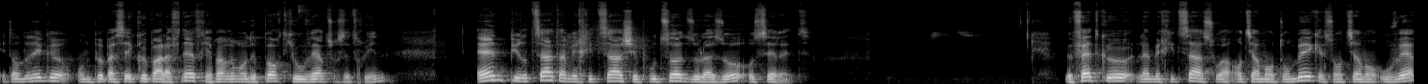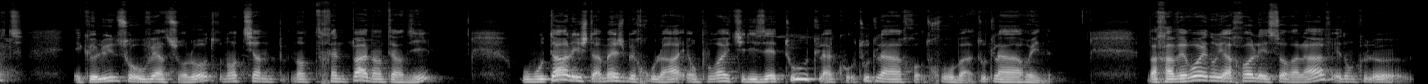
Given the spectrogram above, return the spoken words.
étant donné qu'on ne peut passer que par la fenêtre, il n'y a pas vraiment de porte qui est ouverte sur cette ruine. Le fait que la Mechitsa soit entièrement tombée, qu'elle soit entièrement ouverte, et que l'une soit ouverte sur l'autre, n'entraîne pas d'interdit. Ou mutar bechula, et on pourra utiliser toute la toute la toute la ruine. Vachavero enu yachol et soralav, et donc le,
